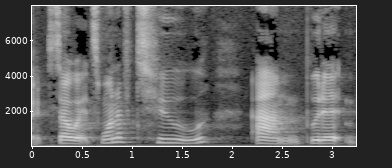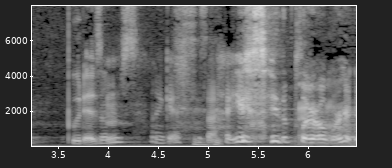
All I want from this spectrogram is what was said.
Okay. So it's one of two um, Buddha Buddhisms. I guess is that how you say the plural word?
